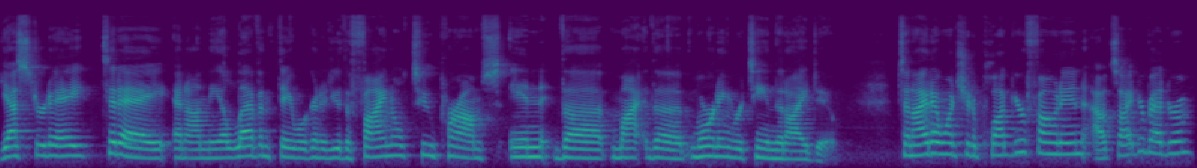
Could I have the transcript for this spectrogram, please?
yesterday, today, and on the 11th day, we're going to do the final two prompts in the, my, the morning routine that I do. Tonight, I want you to plug your phone in outside your bedroom.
